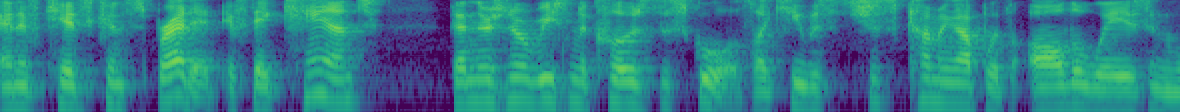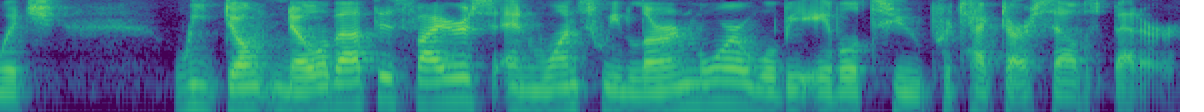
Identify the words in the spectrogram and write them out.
and if kids can spread it. If they can't, then there's no reason to close the schools. Like he was just coming up with all the ways in which we don't know about this virus and once we learn more, we'll be able to protect ourselves better.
